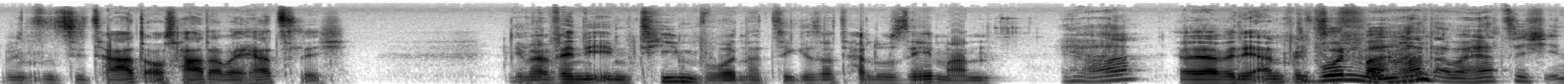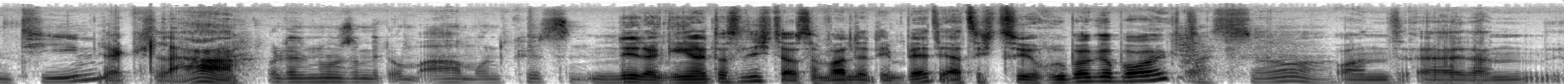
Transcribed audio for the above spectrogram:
Übrigens ein Zitat aus Hart, aber herzlich. Immer wenn die intim wurden, hat sie gesagt, hallo Seemann. Ja, Ja, ja, wenn die anfängt die wurden mal hart, aber herzlich intim. Ja, klar. Oder nur so mit Umarmen und Küssen. Nee, dann ging halt das Licht aus. Dann war das im Bett, er hat sich zu ihr rübergebeugt Ach so. und äh, dann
